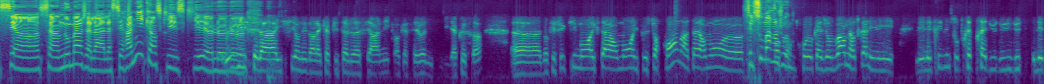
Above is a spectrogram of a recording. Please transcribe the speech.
c'est un, c'est un hommage à la, la céramique, hein, ce qui est qui est euh, le. Oui, oui c'est là. Ici, on est dans la capitale de la céramique, en Castellone. Il n'y a que ça. Euh, donc effectivement, extérieurement, il peut surprendre. Intérieurement, euh, c'est le sous-marin jaune. Trop l'occasion de voir, mais en tout cas, les, les, les tribunes sont très près du, du, du les,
